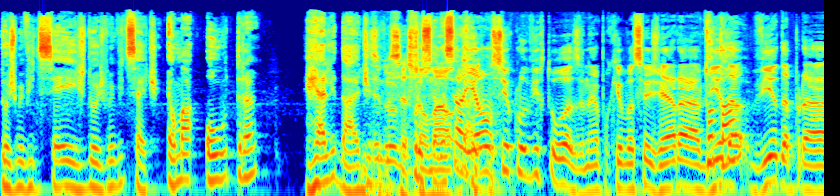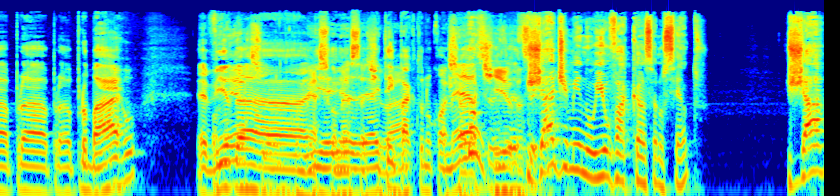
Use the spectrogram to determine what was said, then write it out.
2026, 2027. É uma outra realidade. Se você somar... Isso aí é um ciclo virtuoso, né? Porque você gera Total. vida, vida para o bairro. É vida. Comércio, comércio e, aí tem impacto no comércio. Não, já diminuiu vacância no centro. Já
